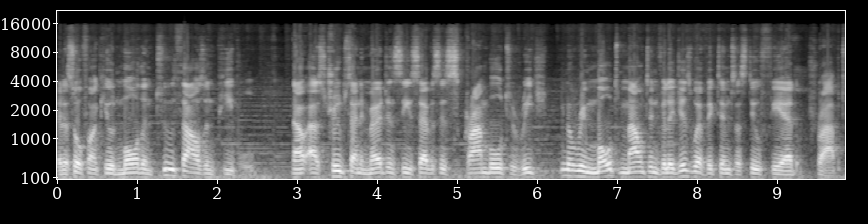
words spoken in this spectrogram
It has so far killed more than 2,000 people. Now, as troops and emergency services scramble to reach, you know, remote mountain villages where victims are still feared trapped.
